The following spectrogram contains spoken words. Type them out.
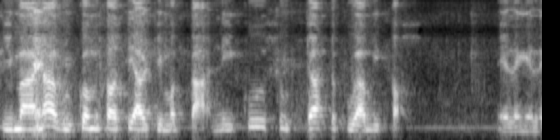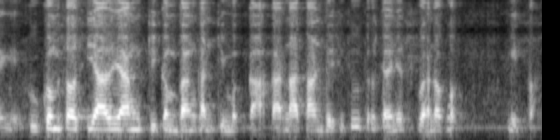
Di mana hukum sosial di Mekah niku sudah sebuah mitos. Eleng-eleng. Hukum sosial yang dikembangkan di Mekah karena tandus itu terus hanya sebuah apa? Mitos.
